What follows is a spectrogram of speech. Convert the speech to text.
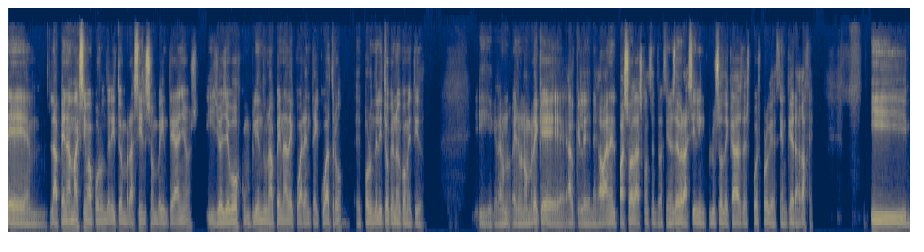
eh, la pena máxima por un delito en Brasil son 20 años y yo llevo cumpliendo una pena de 44 eh, por un delito que no he cometido. Y era un, era un hombre que, al que le negaban el paso a las concentraciones de Brasil, incluso décadas después, porque decían que era gafe. Y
